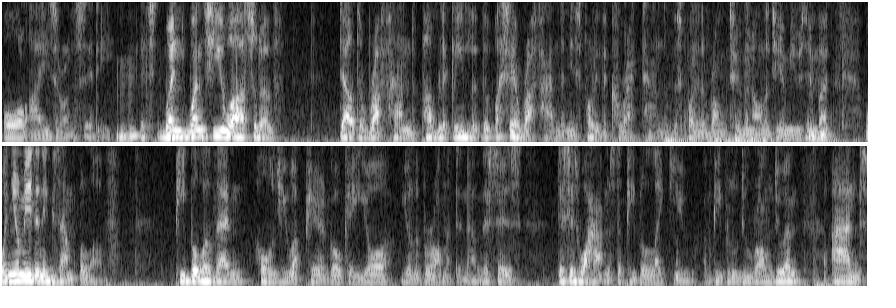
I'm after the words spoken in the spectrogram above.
all eyes are on City. Mhm. It's when once you are sort of dealt a rough hand publicly. l- the- I say a rough hand. I mean it's probably the correct hand. It's probably the wrong terminology I'm using. Mhm. But when you're made an example of, people will then hold you up here and go, okay, you're you're the barometer now. This is this is what happens to people like you and people who do wrongdoing. And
